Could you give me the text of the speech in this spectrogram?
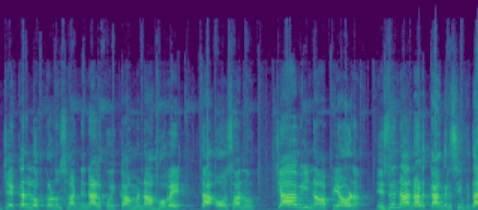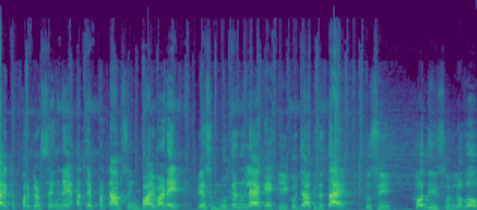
ਜੇਕਰ ਲੋਕਾਂ ਨੂੰ ਸਾਡੇ ਨਾਲ ਕੋਈ ਕੰਮ ਨਾ ਹੋਵੇ, ਤਾਂ ਉਹ ਸਾਨੂੰ ਚਾਹ ਵੀ ਨਾ ਪਿਆਉਣ। ਇਸ ਦੇ ਨਾਲ ਨਾਲ ਕਾਂਗਰਸੀ ਵਿਧਾਇਕ ਪ੍ਰਗਟ ਸਿੰਘ ਨੇ ਅਤੇ ਪ੍ਰਤਾਪ ਸਿੰਘ ਬਾਜਵਾ ਨੇ ਇਸ ਮੁੱਦੇ ਨੂੰ ਲੈ ਕੇ ਕੀ ਕੁਝ ਆਖ ਦਿੱਤਾ ਹੈ, ਤੁਸੀਂ ਖੁਦ ਹੀ ਸੁਣ ਲਵੋ।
